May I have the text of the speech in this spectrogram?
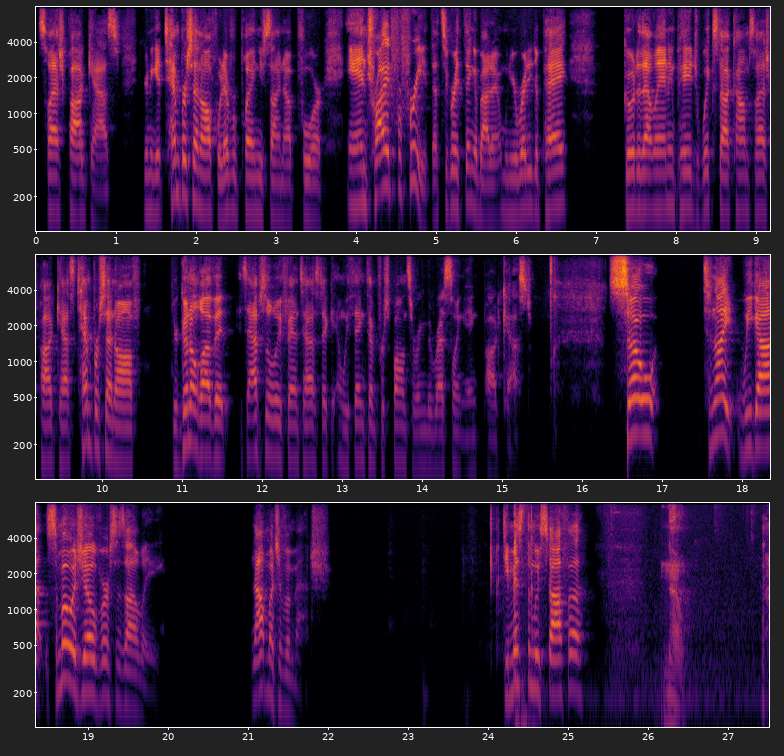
slash podcast. You're going to get 10% off whatever plan you sign up for and try it for free. That's a great thing about it. And when you're ready to pay, go to that landing page, wix.com slash podcast, 10% off. You're going to love it. It's absolutely fantastic. And we thank them for sponsoring the Wrestling Inc. podcast. So tonight we got Samoa Joe versus Ali. Not much of a match. Do you miss the Mustafa? No.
